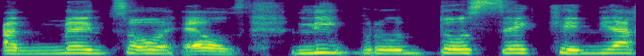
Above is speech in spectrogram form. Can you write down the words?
and mental health. Libro dose Kenya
